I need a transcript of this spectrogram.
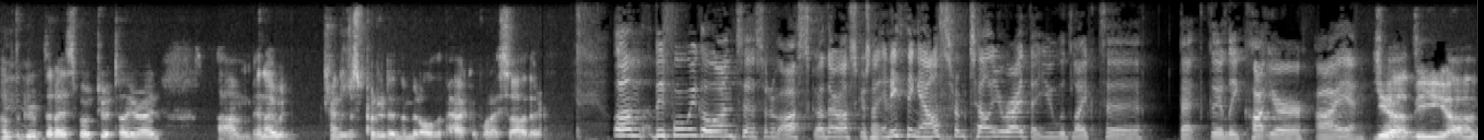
of the group that I spoke to at Telluride, um, and I would kind of just put it in the middle of the pack of what I saw there. Um, before we go on to sort of Oscar, other Oscars, anything else from Telluride that you would like to that clearly caught your eye and Yeah, the uh,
